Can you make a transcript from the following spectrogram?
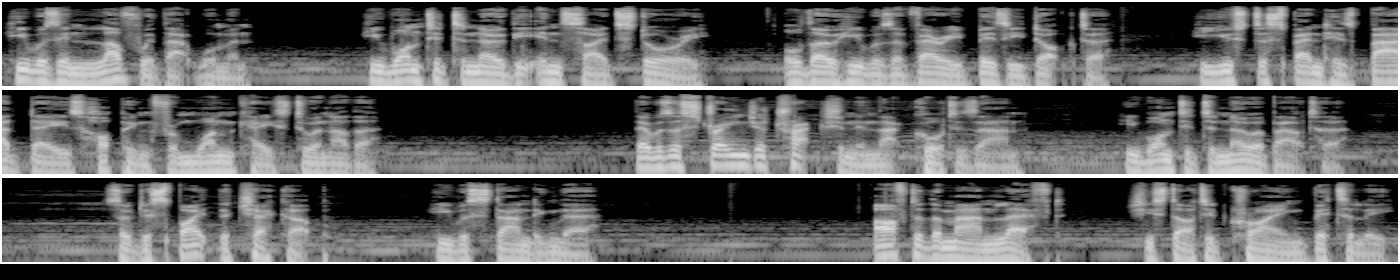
He was in love with that woman. He wanted to know the inside story. Although he was a very busy doctor, he used to spend his bad days hopping from one case to another. There was a strange attraction in that courtesan. He wanted to know about her. So despite the checkup, he was standing there. After the man left, she started crying bitterly.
